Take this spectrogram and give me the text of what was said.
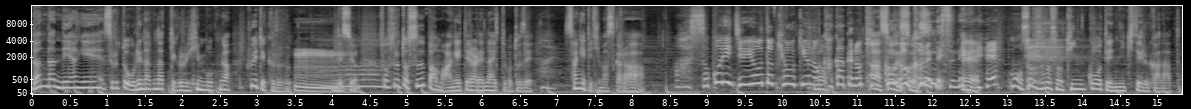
だんだん値上げすると売れなくなってくる品目が増えてくるうんんですよ。あーそうするとスーパーも上げてられないってことではい下げてきますから。あそこで需要と供給の価格の均衡が起こるんですね。もうそろそろその均衡点に来てるかなと、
